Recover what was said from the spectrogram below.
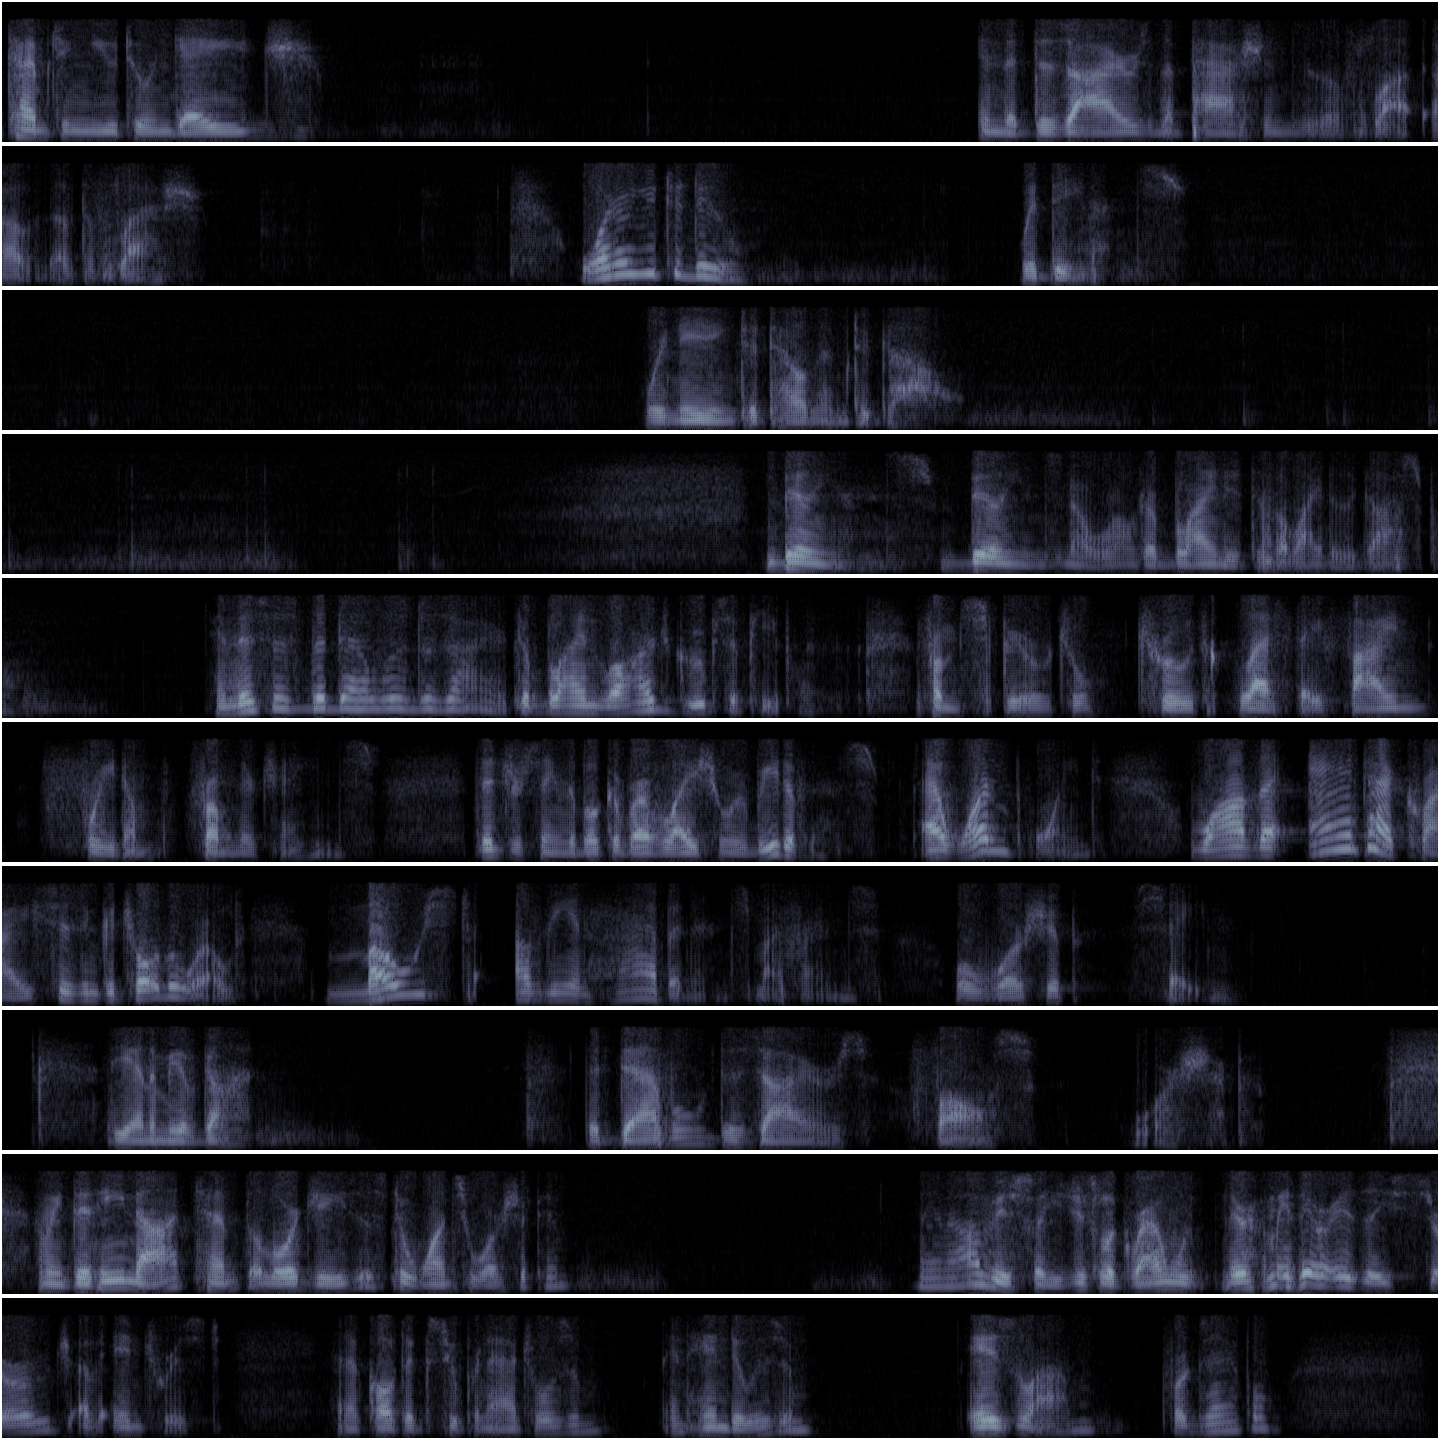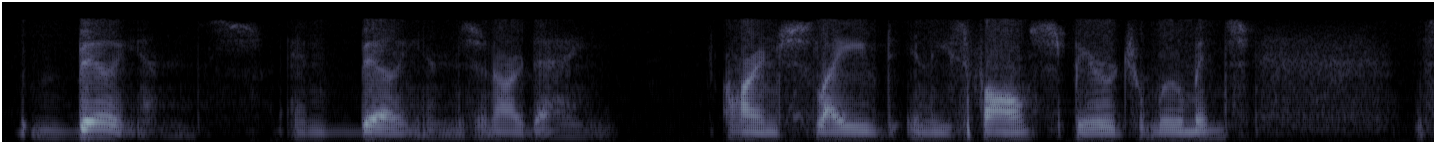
tempting you to engage in the desires and the passions of the, fl- of, of the flesh. What are you to do with demons? We're needing to tell them to go. Billions, billions in our world are blinded to the light of the gospel. And this is the devil's desire to blind large groups of people from spiritual truth lest they find freedom from their chains. It's interesting, the book of Revelation, we read of this. At one point, while the Antichrist is in control of the world, most of the inhabitants, my friends, will worship Satan, the enemy of God. The devil desires false worship. I mean, did he not tempt the Lord Jesus to once worship him? And obviously, you just look around. There, I mean, there is a surge of interest in occultic supernaturalism and Hinduism, Islam, for example. Billions and billions in our day are enslaved in these false spiritual movements.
